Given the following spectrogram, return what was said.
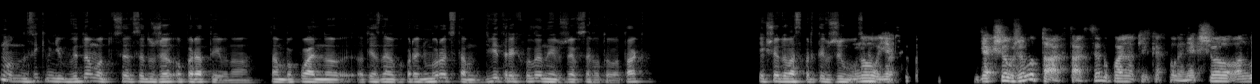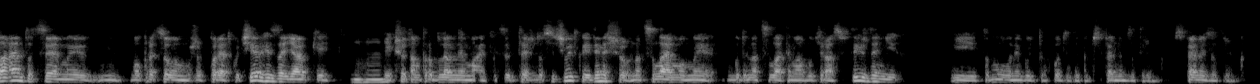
Ну, наскільки мені відомо, це все дуже оперативно. Там буквально, от я знаю, в попередньому році там 2-3 хвилини і вже все готово, так? Якщо до вас прийти вживу, Ну, скажімо як, так. Якщо вживу, так, так, це буквально кілька хвилин. Якщо онлайн, то це ми опрацьовуємо вже в порядку черги заявки. Мгм. Якщо там проблем немає, то це теж досить швидко. Єдине, що надсилаємо ми будемо надсилати, мабуть, раз в тиждень їх, і тому вони будуть проходити з певним затримком, з певною затримкою.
